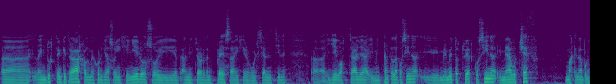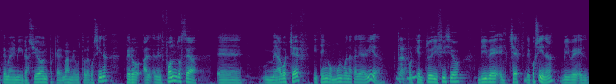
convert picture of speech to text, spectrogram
ah, la industria en que trabaja. A lo mejor ya soy ingeniero, soy administrador de empresa, ingeniero comercial en Chile. y llego a Australia y me encanta la cocina y me meto a estudiar cocina y me hago chef más que nada por un tema de inmigración, porque además me gusta la cocina, pero al- en el fondo, o sea, eh, me hago chef y tengo muy buena calidad de vida. Claro. Porque en tu edificio vive el chef de cocina, vive el,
